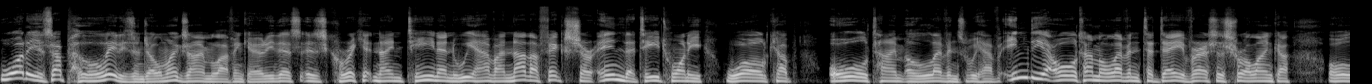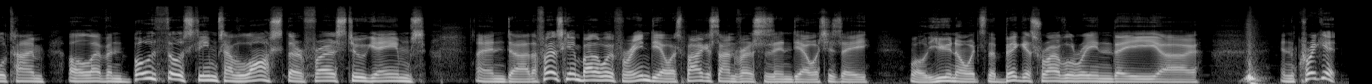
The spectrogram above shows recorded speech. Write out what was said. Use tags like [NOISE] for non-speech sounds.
What is up, ladies and gentlemen? I'm Laughing Coyote. This is Cricket 19, and we have another fixture in the T20 World Cup all-time 11s. We have India all-time 11 today versus Sri Lanka all-time 11. Both those teams have lost their first two games. And uh, the first game, by the way, for India was Pakistan versus India, which is a, well, you know, it's the biggest rivalry in the uh, in cricket.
